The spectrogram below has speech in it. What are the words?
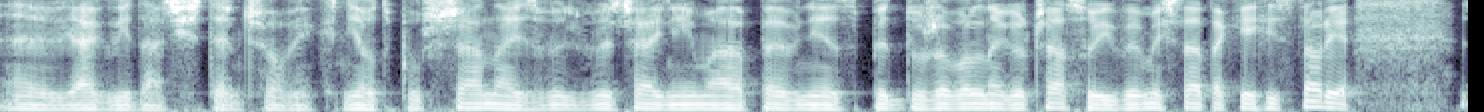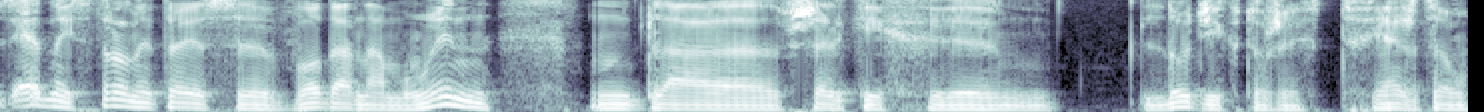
e, jak widać, ten człowiek nie odpuszcza, najzwyczajniej ma pewnie zbyt dużo wolnego czasu i wymyśla takie historie. Z jednej strony to jest woda na młyn dla wszelkich y, ludzi, którzy twierdzą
